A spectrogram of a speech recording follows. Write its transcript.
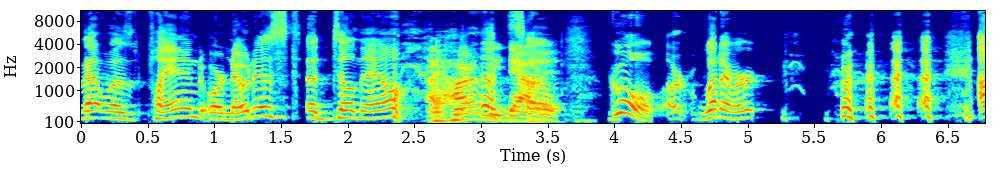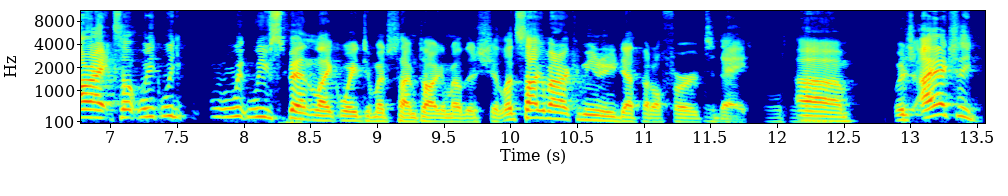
that was planned or noticed until now. I hardly doubt So, it. Cool or whatever. All right, so we, we we we've spent like way too much time talking about this shit. Let's talk about our community death battle for today. Um, which I actually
